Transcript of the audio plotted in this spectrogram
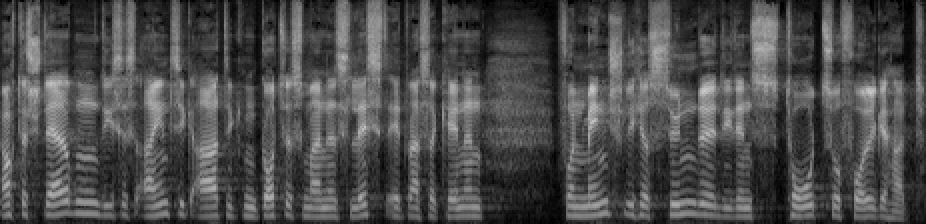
Auch das Sterben dieses einzigartigen Gottesmannes lässt etwas erkennen von menschlicher Sünde, die den Tod zur Folge hat.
